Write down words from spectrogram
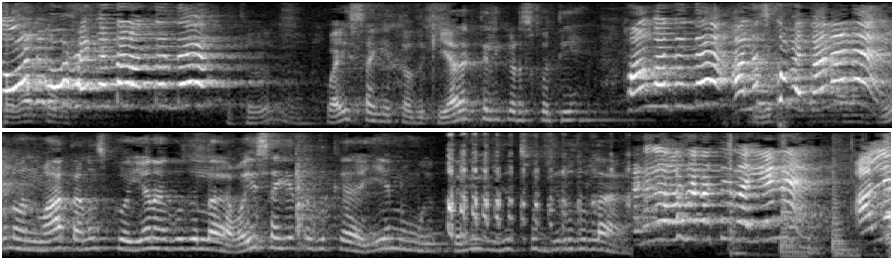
ನೋಡ್ ನಿಮ್ಮ ಅವ್ವ ಹೆಂಗ್ ಅಂತಂದೆ. ಅದು ವಯಸ್ಸಾಗೈತೆ ಅದಕ್ಕೆ. ಯಾಕೆ ತಲೆ ಕೆಡಿಸ್ಕೋತಿ? ನಾನು? ಏನು ಒಂದು ಮಾತು ಅನಿಸ್ಕೋ ಏನಾಗೋದಿಲ್ಲ. ವಯಸ್ಸಾಗೈತೆ ಅದಕ್ಕೆ. ಏನು ತಲೆ ಇದು ಸುದ್ದಿ ಇರುದಿಲ್ಲ. ನನಗ ಅವಸಕತ್ತೀರ ಏನೇ? ಅಲ್ಲೇ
